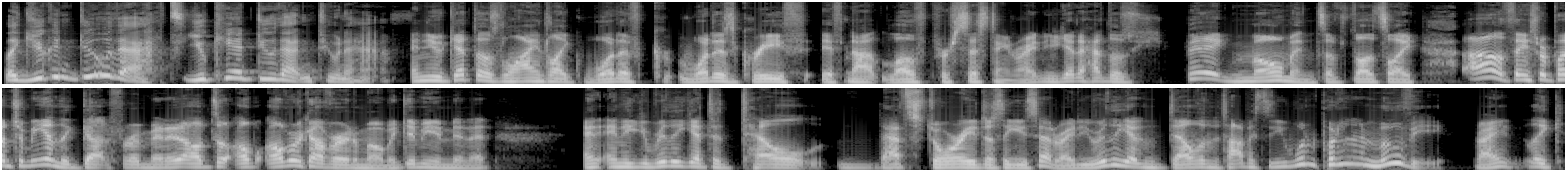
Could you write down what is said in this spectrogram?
Like you can do that. You can't do that in two and a half. and you get those lines like what if what is grief if not love persisting right? And you get to have those big moments of it's like oh thanks for punching me in the gut for a minute. I'll I'll, I'll recover in a moment. Give me a minute. And and you really get to tell that story just like you said right? You really get to delve into topics that you wouldn't put in a movie right? Like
